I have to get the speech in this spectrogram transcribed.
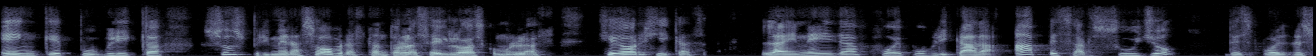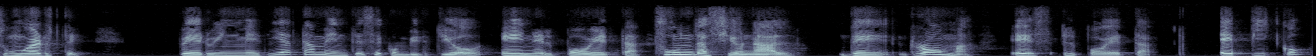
en que publica sus primeras obras, tanto las egloas como las geórgicas. La Eneida fue publicada a pesar suyo después de su muerte, pero inmediatamente se convirtió en el poeta fundacional de Roma. Es el poeta épico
